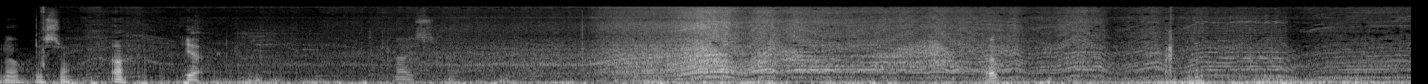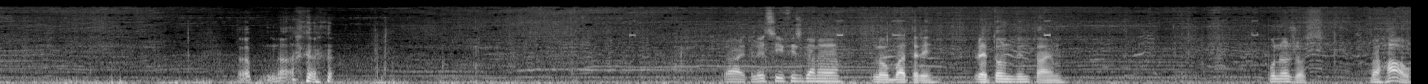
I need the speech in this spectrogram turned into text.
No, let's try. Oh, yeah. Nice. Up. Up, no. Right, let's see if he's gonna. Low battery. Return in time. Pune jos. But how?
